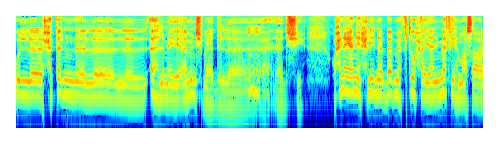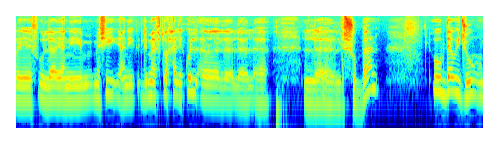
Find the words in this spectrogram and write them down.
وحتى الأهل ما يآمنش بهذا هذا الشيء وحنا يعني حلينا باب مفتوحة يعني ما فيه مصاريف ولا يعني ماشي يعني مفتوحة لكل الشبان. وبداو يجوا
